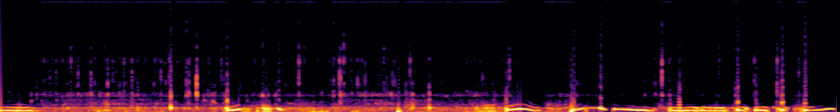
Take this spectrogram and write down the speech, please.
I and we're going to do EPP.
